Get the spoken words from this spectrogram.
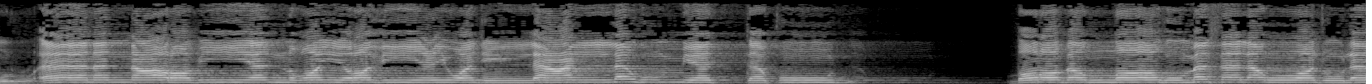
قرآنا عربيا غير ذي عوج لعلهم يتقون. ضرب الله مثلا رجلا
